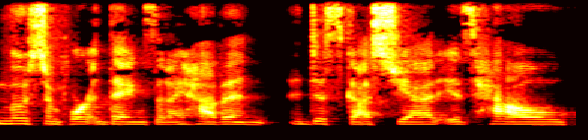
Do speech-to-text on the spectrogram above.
most important things that i haven't discussed yet is how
